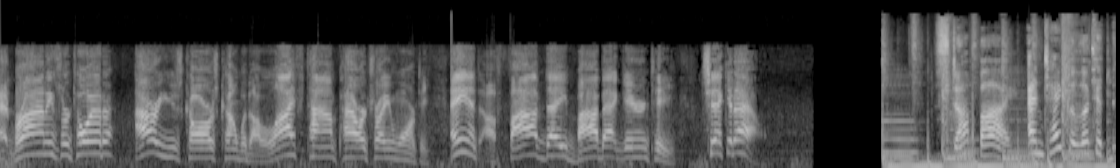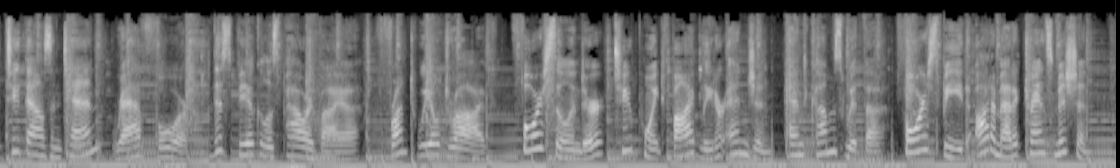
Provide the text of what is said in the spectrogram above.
At Bryan Easler Toyota, our used cars come with a lifetime powertrain warranty and a five-day buyback guarantee. Check it out. Stop by and take a look at the 2010 RAV4. This vehicle is powered by a front-wheel drive, four-cylinder, 2.5-liter engine and comes with a four-speed automatic transmission.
